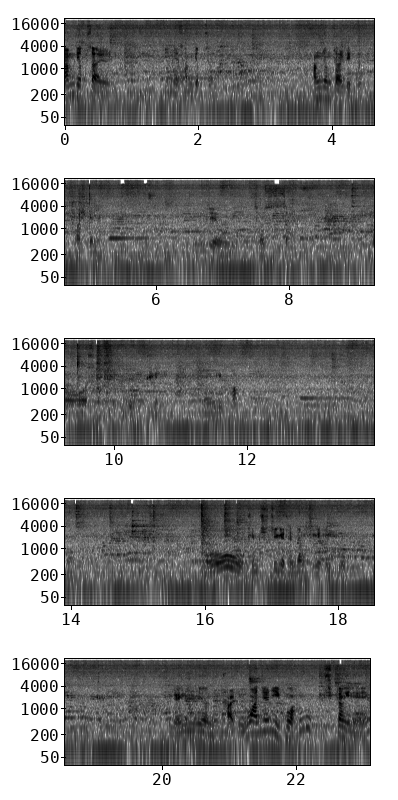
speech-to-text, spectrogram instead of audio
삼겹살인데 삼겹살. 항정살도 있고 맛있겠네. 훈제오리 젖살 버섯 육회 공깃밥. 오 김치찌개 된장찌개도 있고. 냉면 달 이거 완전히 이거 한국 식당이네.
